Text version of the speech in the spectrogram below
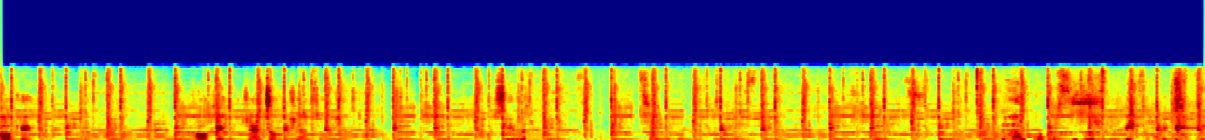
Okay. Okay. Gentle, gentle, gentle. I'll see you later.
